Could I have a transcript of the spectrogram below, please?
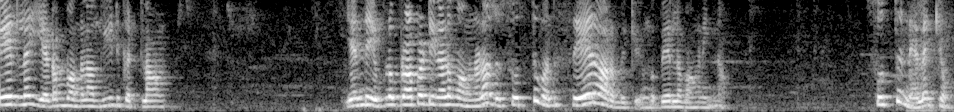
பேரில் இடம் வாங்கலாம் வீடு கட்டலாம். எந்த எவ்வளோ ப்ராப்பர்ட்டினாலும் வாங்கினாலும் அது சொத்து வந்து சேர ஆரம்பிக்கும் இவங்க பேரில் வாங்கினீங்கன்னா. சொத்து நிலைக்கும்.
